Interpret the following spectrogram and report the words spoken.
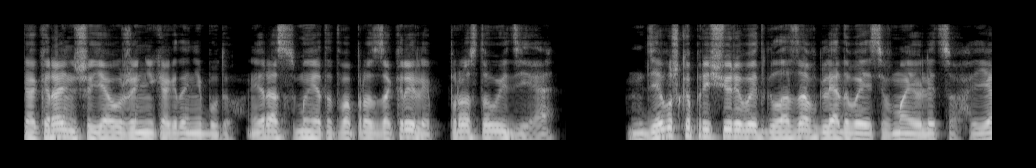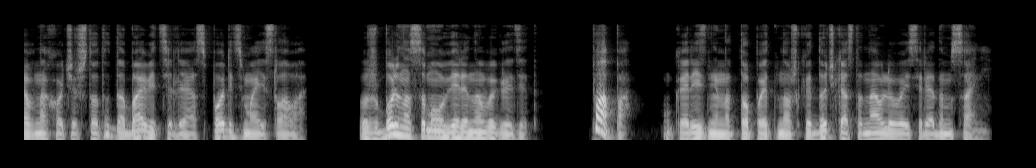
Как раньше я уже никогда не буду. И раз мы этот вопрос закрыли, просто уйди, а? Девушка прищуривает глаза, вглядываясь в мое лицо. Явно хочет что-то добавить или оспорить мои слова. Уж больно самоуверенно выглядит. «Папа!» — укоризненно топает ножкой дочка, останавливаясь рядом с Аней.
